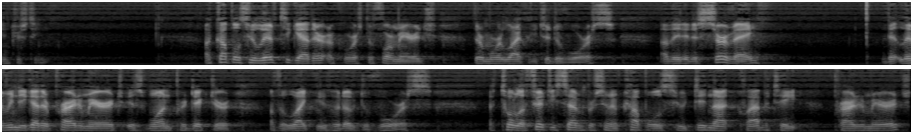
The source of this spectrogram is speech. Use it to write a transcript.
Interesting. A couples who live together, of course, before marriage, they're more likely to divorce. Uh, they did a survey that living together prior to marriage is one predictor of the likelihood of divorce. A total of 57% of couples who did not cohabitate prior to marriage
